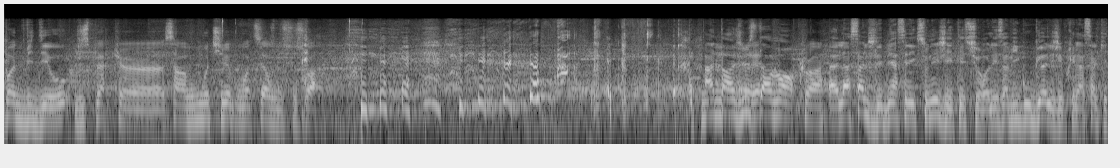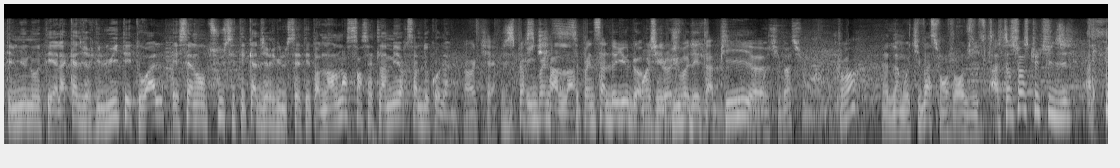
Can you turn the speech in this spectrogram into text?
bonne vidéo. J'espère que ça va vous motiver pour votre séance de ce soir. Attends, juste avant. Quoi Euh, la salle, je l'ai bien sélectionnée. J'ai été sur les avis Google et j'ai pris la salle qui était le mieux notée. Elle a 4,8 étoiles et celle en dessous, c'était 4,7 étoiles. Normalement, c'est censé être la meilleure salle de Cologne. Ok. J'espère que c'est pas, pas une salle de yoga. Moi, j'ai là, vu- je vois des tapis. Il y a de euh, la motivation. hein. Comment Il y a de la motivation aujourd'hui. Attention à ce que tu dis.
